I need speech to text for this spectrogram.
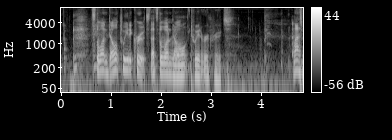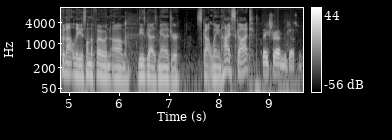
it's the one. Don't tweet at recruits. That's the one. Don't tweet at recruits. Last but not least, on the phone, um, these guys' manager, Scott Lane. Hi, Scott. Thanks for having me, Justin.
